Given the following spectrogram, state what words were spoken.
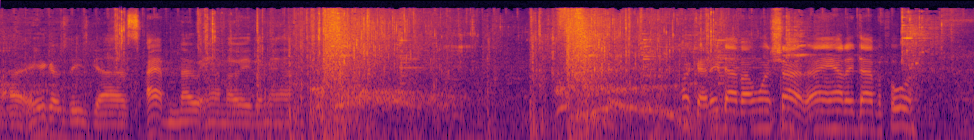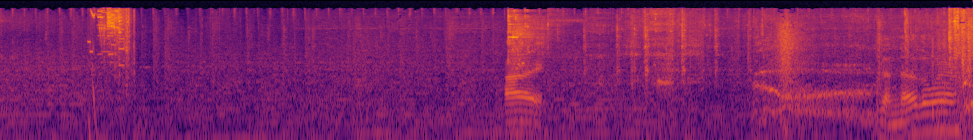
Alright, here goes these guys. I have no ammo either, man. Okay, they died by one shot. That ain't how they died before. Alright. There's another one.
